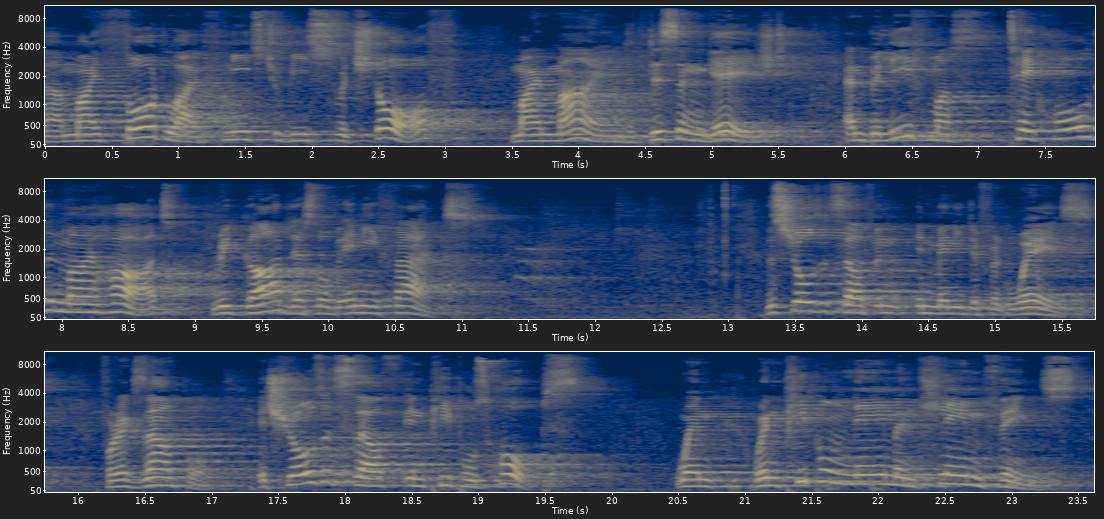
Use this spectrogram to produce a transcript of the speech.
uh, my thought life needs to be switched off, my mind disengaged, and belief must take hold in my heart regardless of any facts. This shows itself in, in many different ways. For example, it shows itself in people's hopes. When, when people name and claim things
